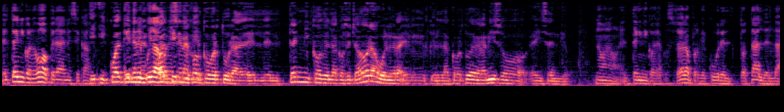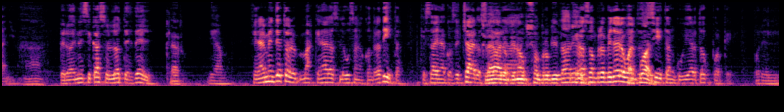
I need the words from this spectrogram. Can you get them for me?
El técnico no va a operar en ese caso. ¿Y, y cuál tiene, me- cuál tiene mejor también. cobertura? ¿El, el técnico de la cosechadora o el- la cobertura de granizo e incendio? No, no, el técnico de la cosechadora porque cubre el total del daño. Ah, Pero en ese caso el lote es de él, claro. digamos. Generalmente esto más que nada lo usan los contratistas, que saben a cosechar o Claro, a- que no son propietarios. que no son propietarios, bueno, cual. entonces sí están cubiertos porque por el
